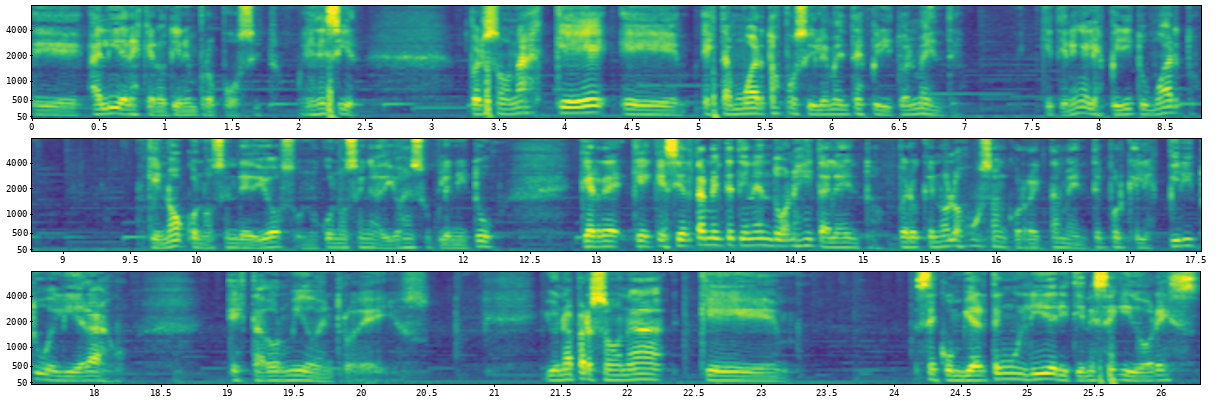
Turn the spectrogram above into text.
eh, a líderes que no tienen propósito. Es decir, personas que eh, están muertos posiblemente espiritualmente, que tienen el espíritu muerto, que no conocen de Dios o no conocen a Dios en su plenitud, que, ciertamente tienen dones y talentos, pero que no los usan correctamente porque el espíritu de liderazgo está dormido dentro de ellos. Y una persona que se convierte en un líder y tiene seguidores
